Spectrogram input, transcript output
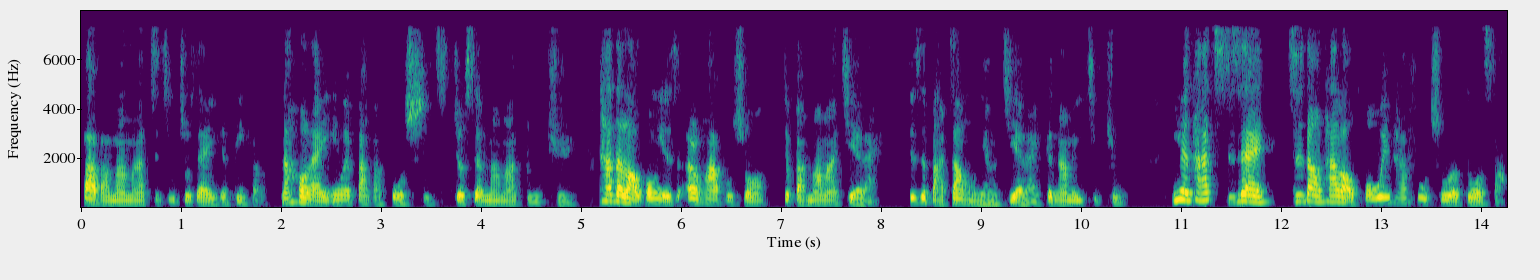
爸爸妈妈自己住在一个地方，那后来因为爸爸过世，就剩妈妈独居。她的老公也是二话不说就把妈妈接来，就是把丈母娘接来跟他们一起住，因为他实在知道他老婆为他付出了多少，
